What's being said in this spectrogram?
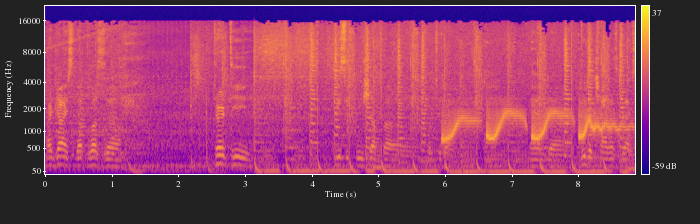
Alright guys, that was uh, 30 easy push-up uh, for today. And uh, do the challenge guys,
